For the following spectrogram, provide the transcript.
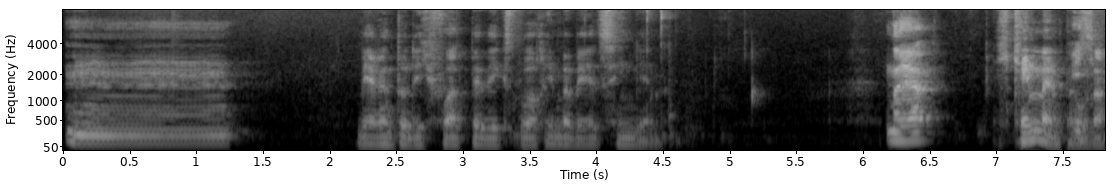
Mm, Während du dich fortbewegst, wo auch immer wir jetzt hingehen. naja, Ich kenne meinen ich, Bruder.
